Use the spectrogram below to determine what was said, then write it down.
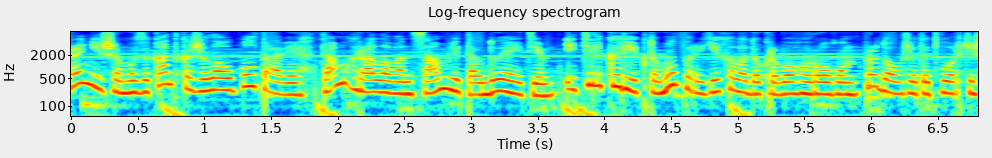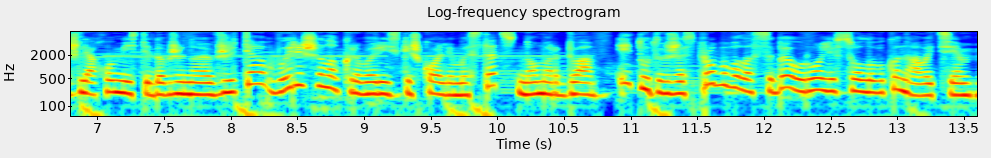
Раніше музикантка жила у Полтаві, там грала в ансамблі та в дуеті. І тільки рік тому переїхала до Кривого Рогу. Продовжити творчий шлях у місті довжиною в життя вирішила в Криворізькій школі мистецтв номер 2 І тут вже спробувала себе у ролі соло-виконавиці.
